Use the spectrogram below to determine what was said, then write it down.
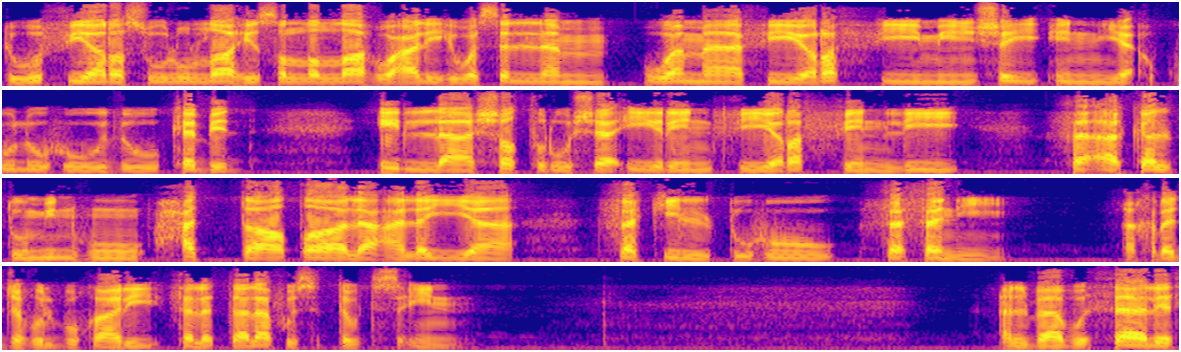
توفي رسول الله صلى الله عليه وسلم وما في رفي من شيء يأكله ذو كبد إلا شطر شعير في رف لي فأكلت منه حتى طال علي فكلته ففني. أخرجه البخاري 3096 الباب الثالث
